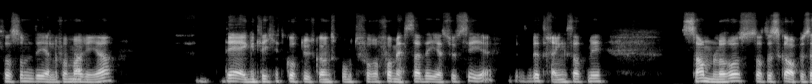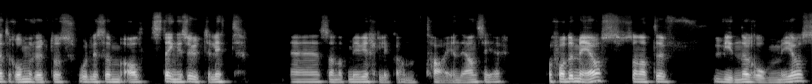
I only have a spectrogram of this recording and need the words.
sånn som det gjelder for Maria, det er egentlig ikke et godt utgangspunkt for å få med seg det Jesus sier. Det trengs at vi samler oss, at det skapes et rom rundt oss hvor liksom alt stenges ute litt, eh, sånn at vi virkelig kan ta inn det han sier. Og få det med oss, sånn at det vinner rom i oss,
